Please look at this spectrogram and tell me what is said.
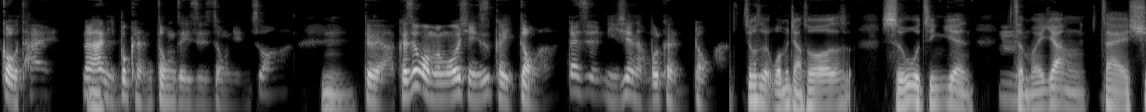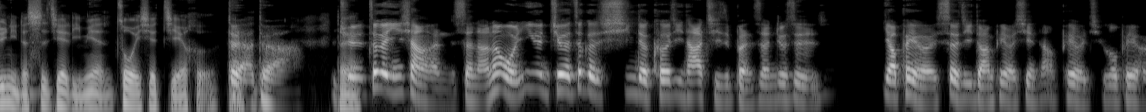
构台，那你不可能动这只中间桩啊。嗯，对啊，可是我们模型是可以动啊，但是你现场不可能动啊。就是我们讲说实物经验。怎么样在虚拟的世界里面做一些结合？对啊，对啊，觉得这个影响很深啊。那我因为觉得这个新的科技，它其实本身就是要配合设计端、配合现场、配合结构、配合。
